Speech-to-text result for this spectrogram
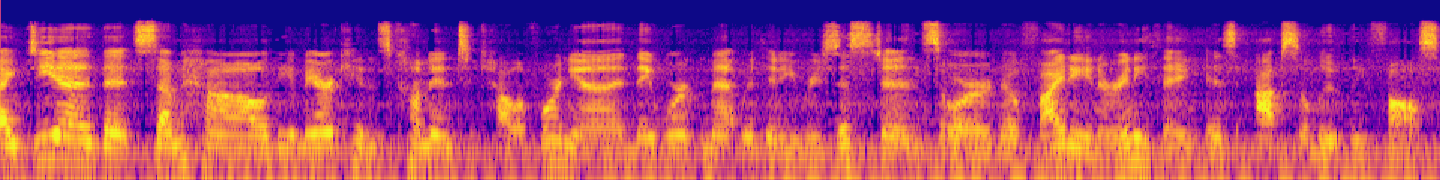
idea that somehow the Americans come into California and they weren't met with any resistance or no fighting or anything is absolutely false.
